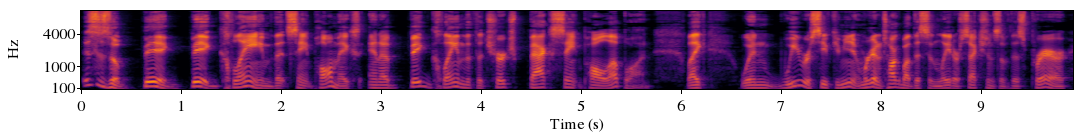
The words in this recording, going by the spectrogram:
this is a big, big claim that St. Paul makes and a big claim that the church backs St. Paul up on. Like when we receive communion, we're going to talk about this in later sections of this prayer.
